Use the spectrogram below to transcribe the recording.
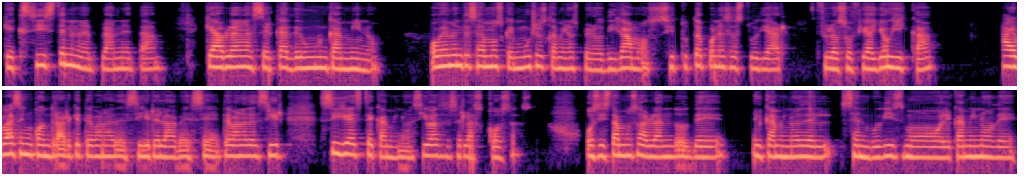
que existen en el planeta que hablan acerca de un camino. Obviamente sabemos que hay muchos caminos, pero digamos, si tú te pones a estudiar filosofía yógica, ahí vas a encontrar que te van a decir el ABC, te van a decir, sigue este camino, así vas a hacer las cosas. O si estamos hablando de el camino del zen budismo o el camino de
